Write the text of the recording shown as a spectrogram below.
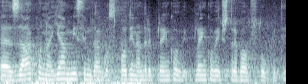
e, zakona, ja mislim da gospodin Andrej Plenković treba odstupiti.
